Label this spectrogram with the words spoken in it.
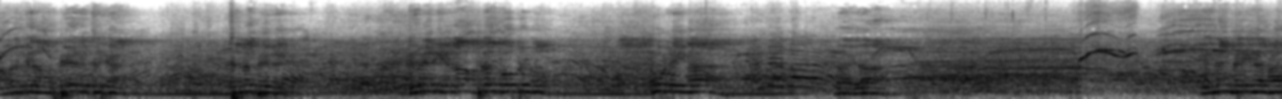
அவருக்கு நான் பேர் வச்சிருக்காங்க செல்ல பேரு இவன் நீங்க எல்லாம் அப்படிதான் கூப்பிடணும் கூப்பிட்டீங்களா இதோ, இதான். என்னன்னு தெரியுதாமா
